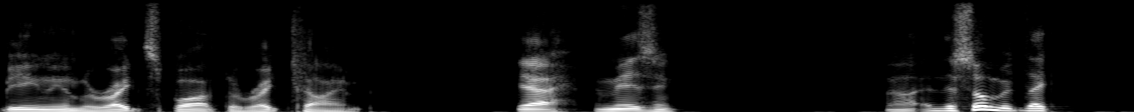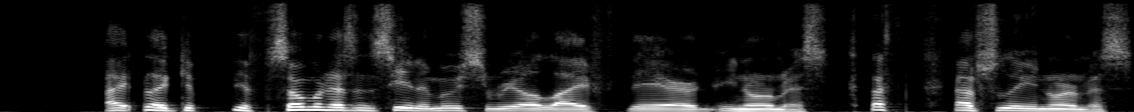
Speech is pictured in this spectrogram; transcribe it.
being in the right spot, the right time. Yeah, amazing. Uh, and there's so much like I like if, if someone hasn't seen a moose in real life, they're enormous, absolutely enormous.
